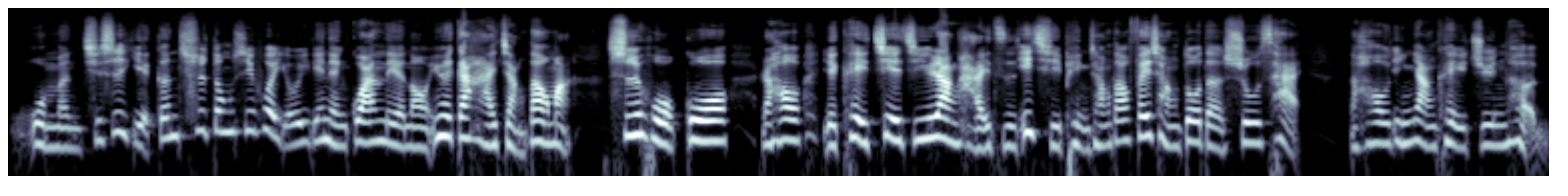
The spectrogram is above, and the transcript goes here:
我们其实也跟吃东西会有一点点关联哦，因为刚才讲到嘛，吃火锅，然后也可以借机让孩子一起品尝到非常多的蔬菜，然后营养可以均衡。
